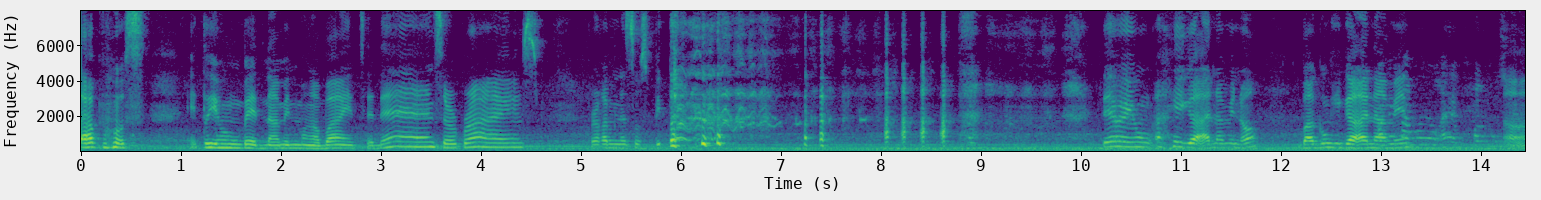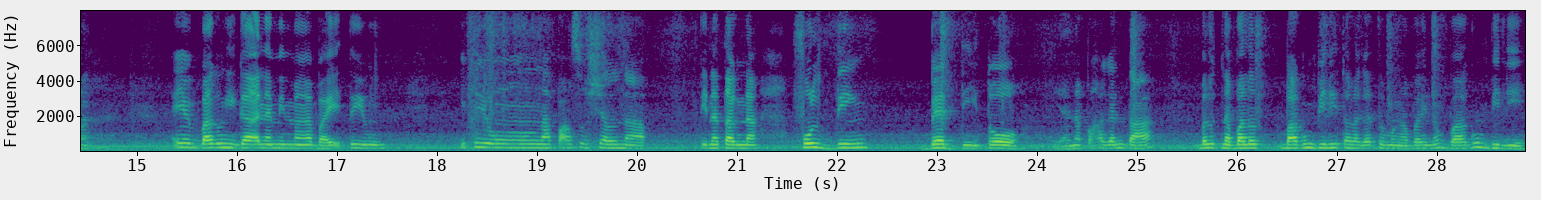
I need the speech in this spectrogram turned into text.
Tapos, ito yung bed namin mga bay. So then, surprise! Para kami na sa ba yung ah, higaan namin, oh? Bagong higaan namin. Oo. Ayun, bagong higaan namin mga bay. Ito yung ito yung napaka-social na tinatag na folding bed dito. Yan, napakaganda. Balot na balot. Bagong bili talaga to mga bay, no? Bagong bili.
